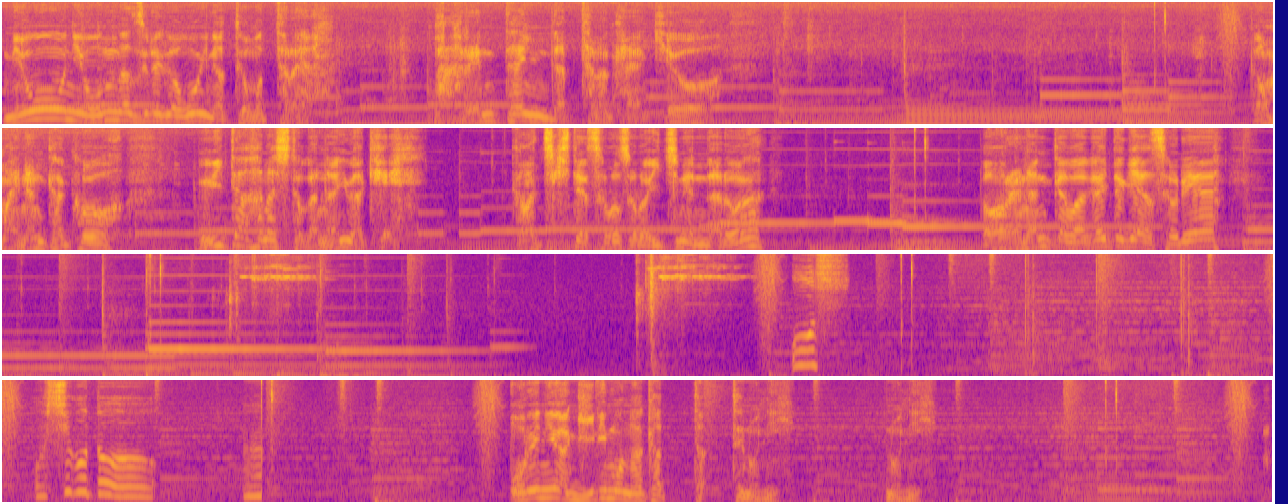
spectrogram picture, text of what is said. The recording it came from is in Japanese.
妙に女連れが多いなって思ったらバレンタインだったのか今日。お前なんかこう浮いた話とかないわけ？こっち来てそろそろ1年だろ俺なんか若い時はそりゃ。おすお仕事俺には義理もなかったってのにのに。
